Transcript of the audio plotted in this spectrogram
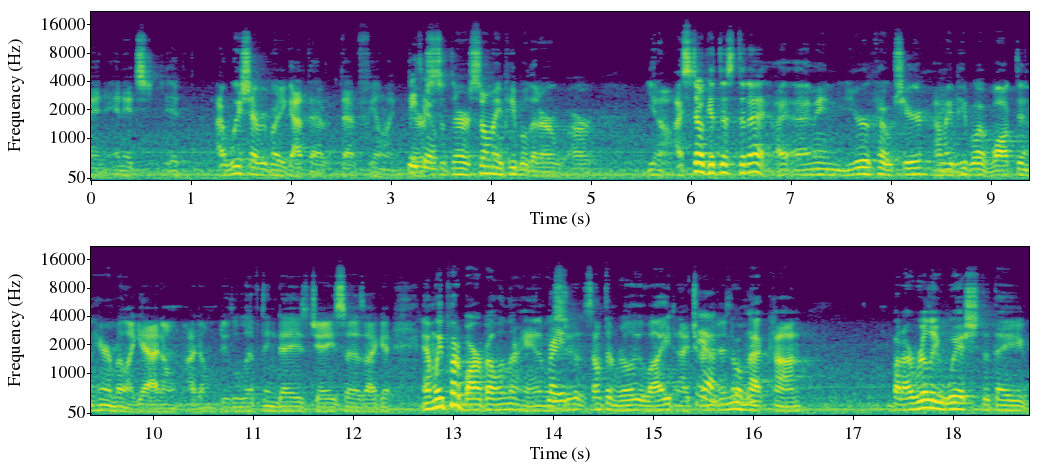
And and it's it. I wish everybody got that that feeling. Me There's, too. There are so many people that are are. You know, I still get this today. I, I mean, you're a coach here. How Mm-hmm. many people have walked in here and been like, "Yeah, I don't, I don't do the lifting days." Jay says I get, and we put a barbell in their hand. and We Right. do something really light, and I turn Yeah, it into a absolutely. metcon. But I really wish that they,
